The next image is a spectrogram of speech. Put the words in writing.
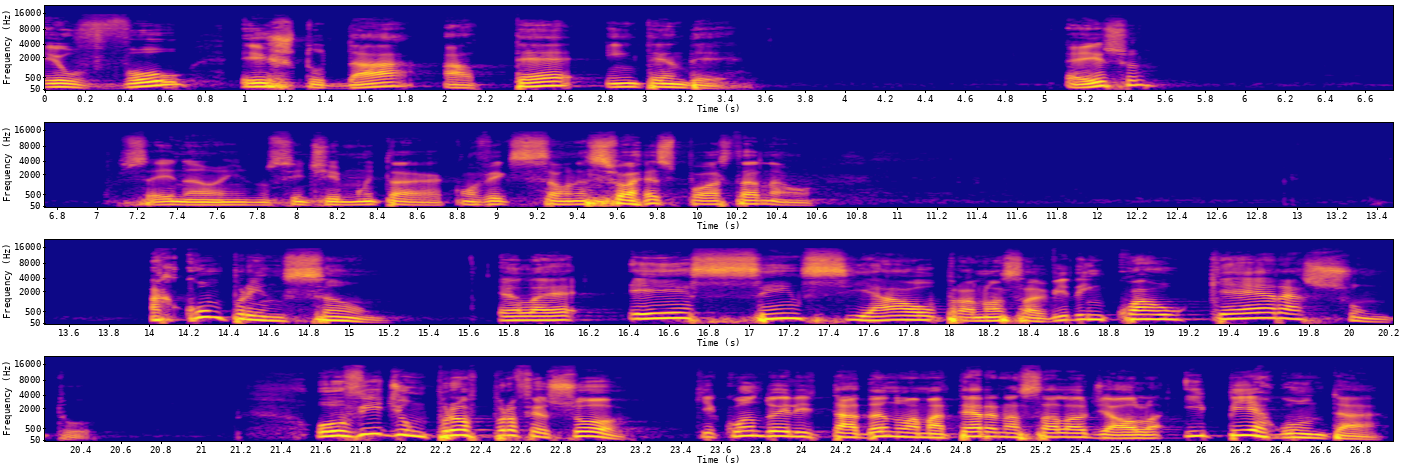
Eu vou estudar até entender. É isso? Sei não, hein? Não senti muita convicção na sua resposta, não. A compreensão ela é essencial para a nossa vida em qualquer assunto. Ouvi de um professor que, quando ele está dando uma matéria na sala de aula e pergunta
